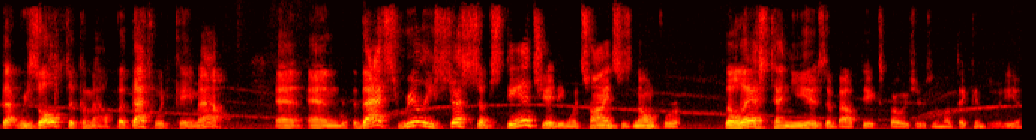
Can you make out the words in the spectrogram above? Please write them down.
that result to come out, but that's what came out. And and that's really just substantiating what science is known for the last 10 years about the exposures and what they can do to you.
